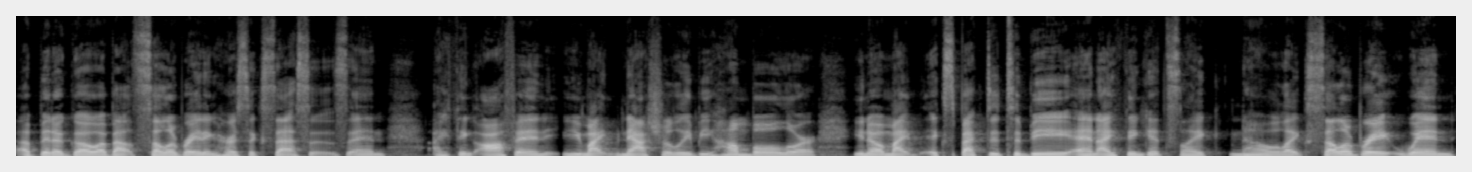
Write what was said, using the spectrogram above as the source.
a bit ago about celebrating her successes. And I think often you might naturally be humble or, you know, might expect it to be. And I think it's like, no, like celebrate when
